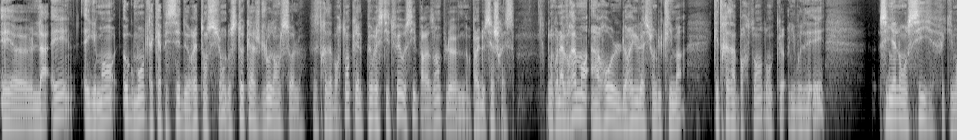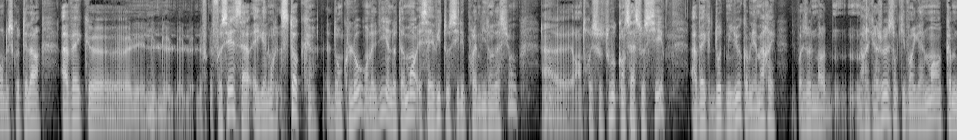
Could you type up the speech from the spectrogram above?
Et euh, la haie également augmente la capacité de rétention, de stockage de l'eau dans le sol. C'est très important qu'elle peut restituer aussi, par exemple, euh, en période de sécheresse. Donc on a vraiment un rôle de régulation du climat qui est très important donc au niveau des haies. Signalons aussi, effectivement, de ce côté-là, avec euh, le, le- le- le- fossé, ça également stocke donc l'eau, on l'a dit, notamment, et ça évite aussi les problèmes d'inondation, hein, euh, entre surtout quand c'est associé avec d'autres milieux comme les marais, des zones mar- marécageuses, donc ils vont également comme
